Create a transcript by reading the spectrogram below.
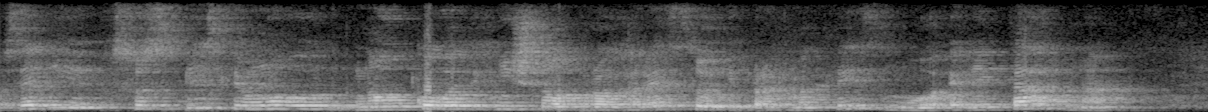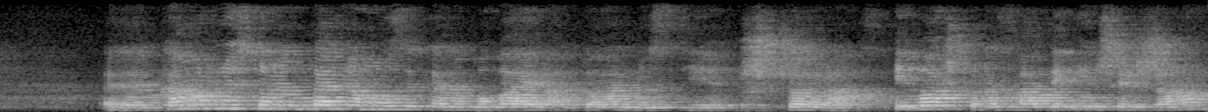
Взагалі, в суспільстві в умовах науково-технічного прогресу і прагматизму елітарна камерно-інструментальна музика набуває актуальності щораз. І важко назвати інший жанр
